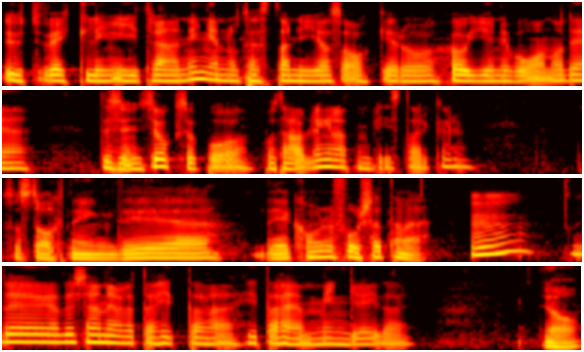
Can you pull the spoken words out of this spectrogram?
utveckling i träningen och testar nya saker och höjer nivån och det, det syns ju också på, på tävlingen att man blir starkare. Så stakning, det, det kommer du fortsätta med? Mm, det, det känner jag väl att jag hittar, hittar hem min grej där. Ja.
